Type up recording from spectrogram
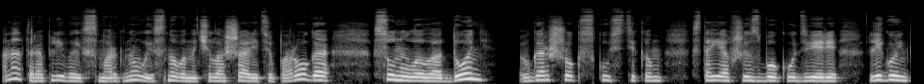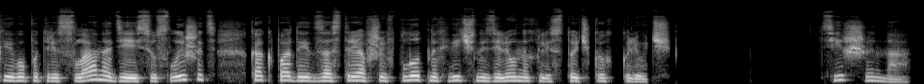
Она торопливо их сморгнула и снова начала шарить у порога, сунула ладонь в горшок с кустиком, стоявший сбоку у двери, легонько его потрясла, надеясь услышать, как падает застрявший в плотных вечно зеленых листочках ключ. Тишина.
